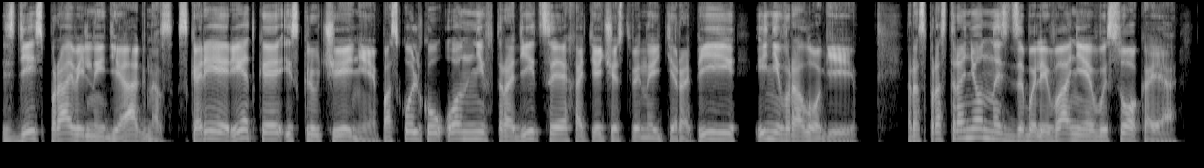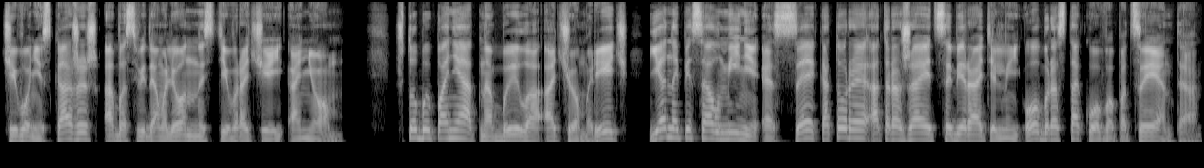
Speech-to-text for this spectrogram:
Здесь правильный диагноз скорее редкое исключение, поскольку он не в традициях отечественной терапии и неврологии. Распространенность заболевания высокая, чего не скажешь об осведомленности врачей о нем. Чтобы понятно было, о чем речь, я написал мини-эссе, которое отражает собирательный образ такого пациента.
